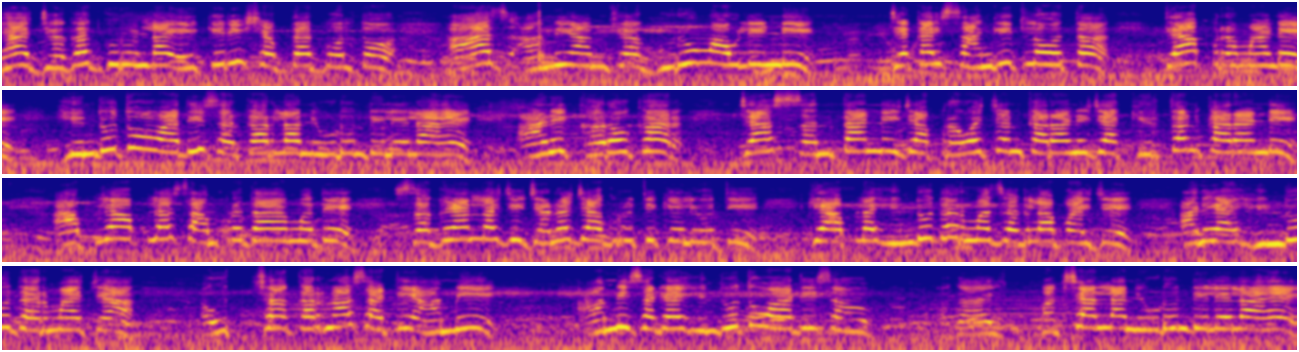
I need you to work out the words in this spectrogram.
ह्या जगद्गुरूंना एकेरी शब्दात बोलतो. आज आम्ही आमच्या गुरु माऊलींनी जे काही सांगितलं होतं त्याप्रमाणे हिंदुत्ववादी सरकारला निवडून दिलेलं आहे. आणि खरोखर ज्या संतांनी ज्या प्रवचनकारांनी ज्या कीर्तनकारांनी आपल्या आपल्या संप्रदायामध्ये सगळ्यांना जी जनजागृती केली होती की आपला हिंदू धर्म जगला पाहिजे. आणि या हिंदू धर्माच्या उच्चाकरणासाठी आम्ही आम्ही सगळ्या हिंदुत्ववादी सं- पक्षांना निवडून दिलेलं आहे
